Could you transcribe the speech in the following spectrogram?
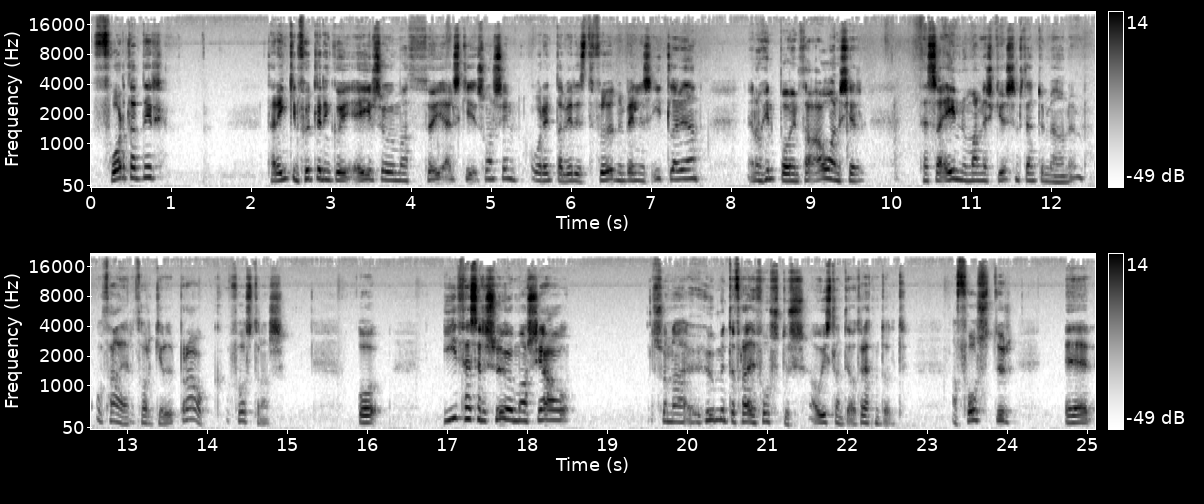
Forðarnir Það er engin fulleringu í eigilsögum að þau elski svon sinn og reyndar virðist föðnum beilins ítla við hann. En á hinbóin þá á hann sér þessa einu mannesku sem stendur með honum og það er Þorgerður Brák, fóstrans. Og í þessari sögum á sjá svona hugmyndafræði fósturs á Íslandi á 13. öld að fóstur er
